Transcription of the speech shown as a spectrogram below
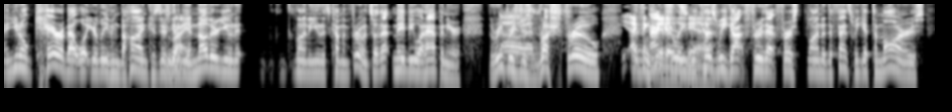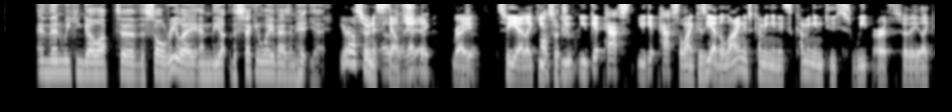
And you don't care about what you're leaving behind because there's going to be another unit line of units coming through. And so that may be what happened here. The Reapers Oh, just uh, that- rush through. Yeah, i think actually, it is, yeah. because we got through that first line of defense, we get to Mars and then we can go up to the Sol Relay and the the second wave hasn't hit yet. you're also in a stealth that ship make- right sense. so yeah like you, you you get past you get past the line because yeah the line is coming in it's coming in to sweep earth so they like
